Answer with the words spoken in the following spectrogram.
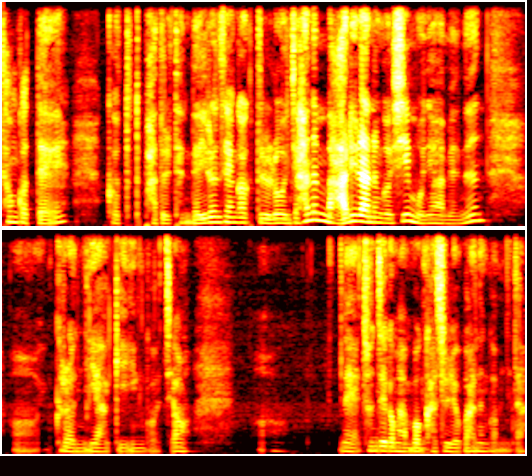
선거 때 그것도 또 받을 텐데 이런 생각들로 이제 하는 말이라는 것이 뭐냐 하면은 어 그런 이야기인 거죠. 어 네, 존재감 한번 가지려고 하는 겁니다.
